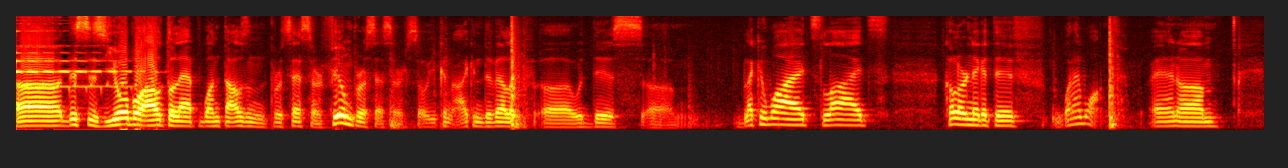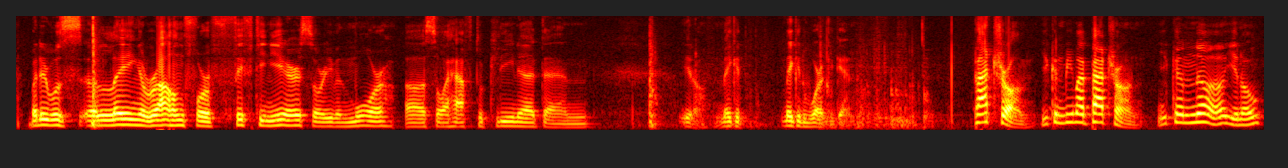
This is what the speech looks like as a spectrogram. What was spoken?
Uh, this is Jobo Autolab 1000 processor, film processor. So you can I can develop uh, with this um, black and white slides, color negative, what I want. And um, but it was uh, laying around for 15 years or even more, uh, so I have to clean it and you know make it make it work again. Patron, you can be my patron. You can uh, you know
